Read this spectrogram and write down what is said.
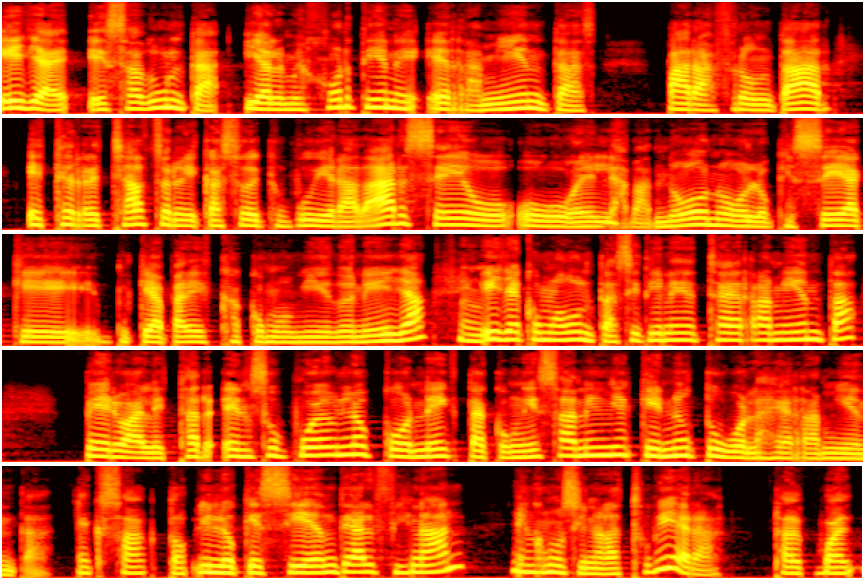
ella es adulta y a lo mejor tiene herramientas para afrontar este rechazo en el caso de que pudiera darse o, el abandono o lo que sea que, aparezca como miedo en ella, mm. ella como adulta sí tiene estas herramientas, pero al estar en su pueblo conecta con esa niña que no tuvo las herramientas. Exacto. Y lo que siente al final es como si no las tuviera. Tal cual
